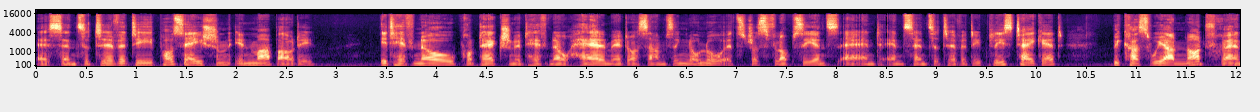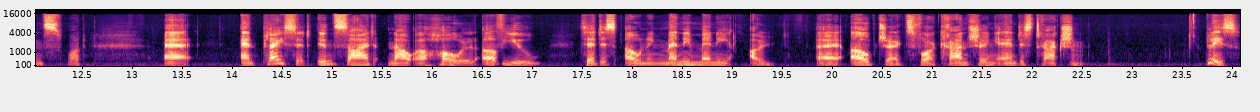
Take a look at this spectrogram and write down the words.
uh, sensitivity possession in my body. It have no protection, it have no helmet or something. No, no, it's just flopsy and, and, and sensitivity. Please take it because we are not friends. What? Uh, and place it inside now a hole of you that is owning many, many uh, uh, objects for crunching and destruction. Please,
